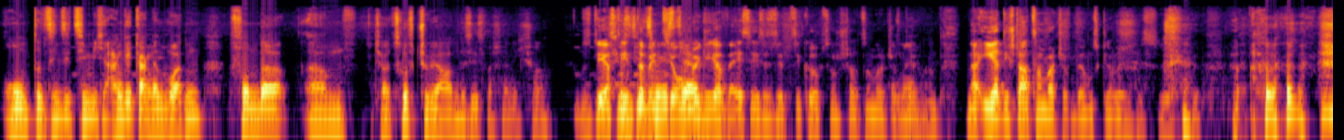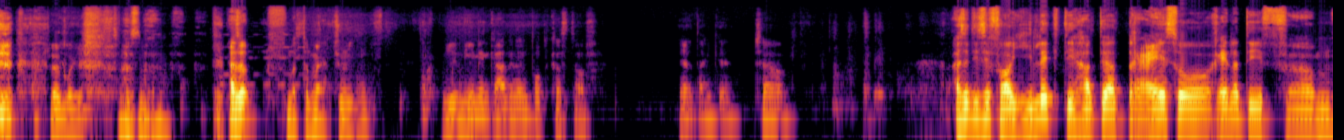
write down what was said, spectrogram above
und dann sind sie ziemlich angegangen worden von der, ähm, jetzt ruft schon wieder an, das ist wahrscheinlich schon also die erste Intervention, möglicherweise ist es jetzt die Korruptionsstaatsanwaltschaft. Ja. Na, eher die Staatsanwaltschaft bei uns, glaube ich. also, warte mal, Entschuldigung. Wir nehmen gerade einen Podcast auf. Ja, danke. Ciao. Also diese Frau Jilek, die hat ja drei so relativ ähm,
